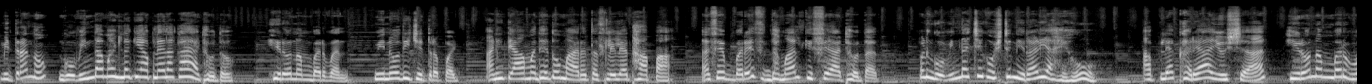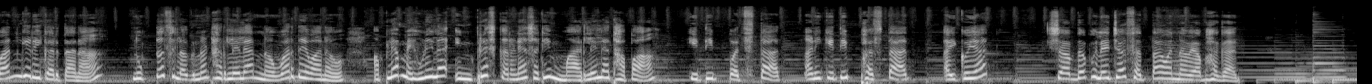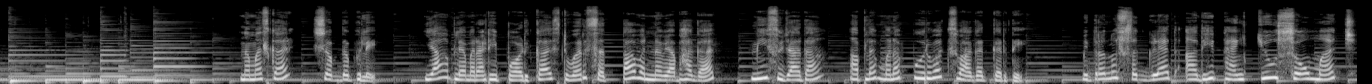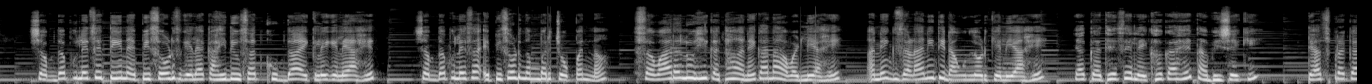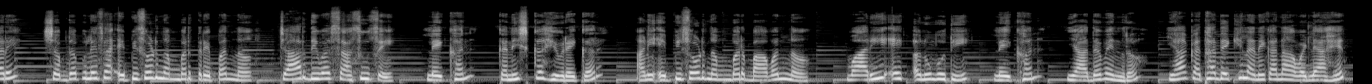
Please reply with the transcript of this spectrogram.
मित्रांनो गोविंदा म्हटलं की आपल्याला काय आठवतं? हिरो नंबर वन विनोदी चित्रपट. आणि त्यामध्ये तो मारत असलेल्या थापा असे बरेच धमाल किस्से आठवतात. पण गोविंदाची गोष्ट निराळी आहे हो. आपल्या खऱ्या आयुष्यात हिरो नंबर वन गिरी करताना नुकतंच लग्न ठरलेल्या नवरदेवानं आपल्या मेहुणीला इम्प्रेस करण्यासाठी मारलेल्या थापा किती पचतात आणि किती फसतात ऐकूयात? शब्दफुलेच्या सत्तावन्नव्या भागात. नमस्कार शब्दफुले या आपल्या मराठी पॉडकास्टवर सत्तावन्नव्या भागात मी सुजाता आपलं मनपूर्वक स्वागत करते. मित्रांनो सगळ्यात आधी थँक्यू सो मच शब्दफुलेचे तीन एपिसोड्स गेल्या काही दिवसात खूपदा ऐकले गेले आहेत. शब्दफुलेचा एपिसोड नंबर चोपन्न सवारलू ही कथा अनेकांना आवडली आहे. अनेक जणांनी ती डाउनलोड केली आहे. या कथेचे लेखक आहेत अभिषेकी. त्याच प्रकारे शब्दफुलेचा एपिसोड नंबर त्रेपन्न चार दिवस सासूचे लेखन कनिष्क हिवरेकर आणि एपिसोड नंबर बावन्न वारी एक अनुभूती लेखन यादवेंद्र ह्या कथा देखील अनेकांना आवडल्या आहेत.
